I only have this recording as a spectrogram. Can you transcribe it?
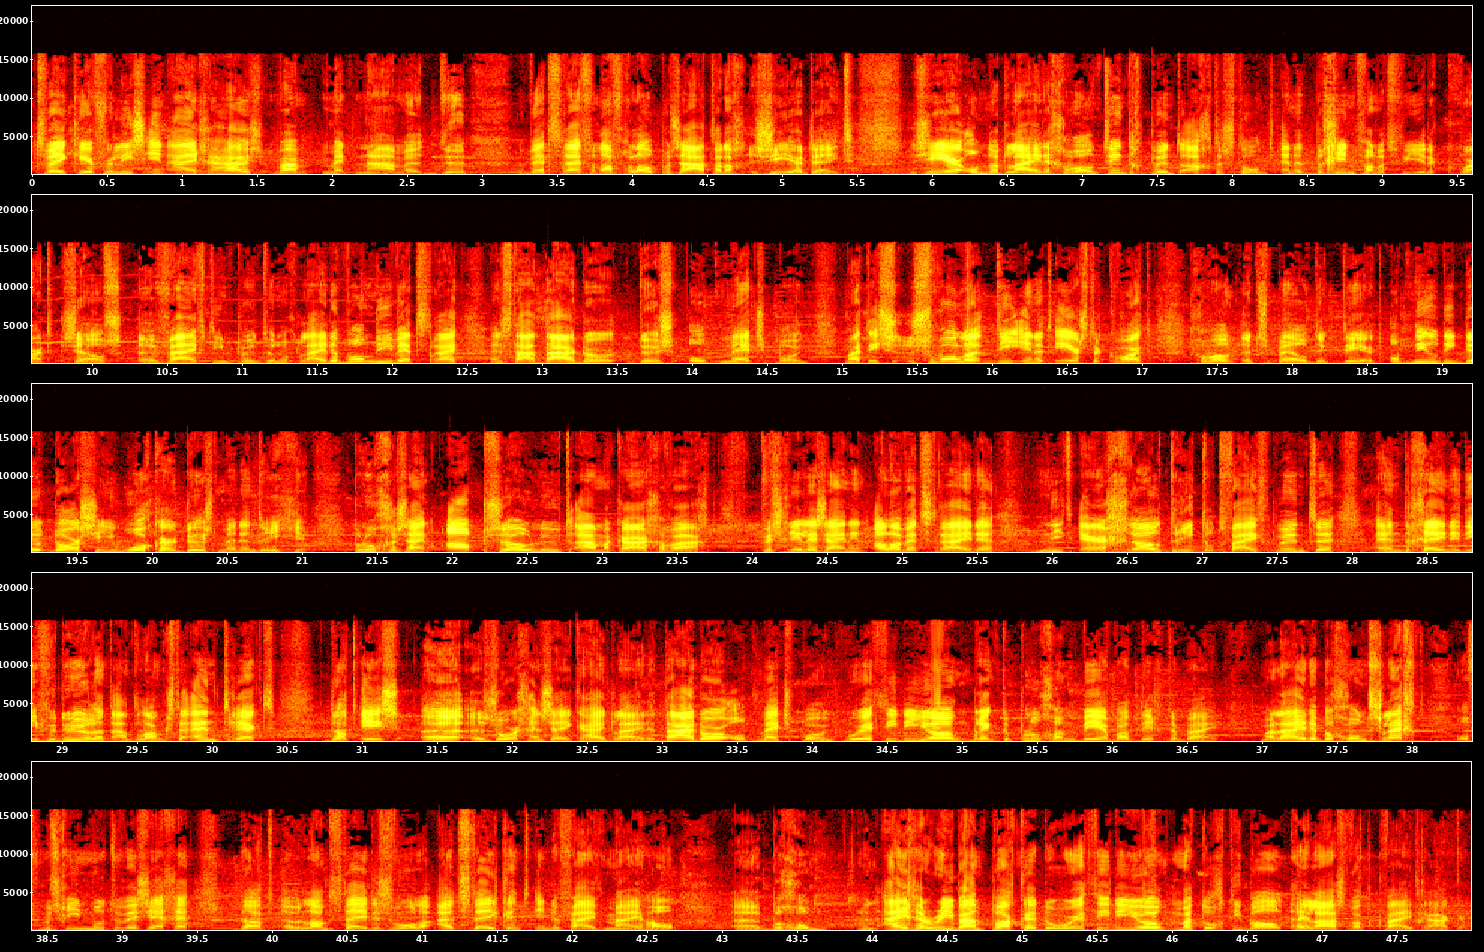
twee keer verlies in eigen huis, waar met name de wedstrijd van afgelopen zaterdag zeer deed. Zeer omdat Leiden gewoon 20 punten achter stond en het begin van het vierde kwart zelfs 15 eh, punten nog. Leiden won die wedstrijd en staat daardoor dus op matchpoint. Maar het is Zwolle die in het eerste kwart gewoon het spel dicteert. Opnieuw die Dorsey Walker dus met een drietje. Ploegen zijn absoluut aan elkaar gewaagd. Verschillen zijn in alle wedstrijden niet erg groot. 3 tot 5 punten. En degene die voortdurend aan het langste end trekt, dat is uh, zorg en zekerheid Leiden. Daardoor op matchpoint. Worthy de Jong brengt de ploeg hem weer wat dichterbij. Maar Leiden begon slecht. Of misschien moeten we zeggen dat uh, Landsteden Zwolle uitstekend in de 5 mei hal uh, begon. Een eigen rebound pakken door Worthy de Jong. Maar toch die bal helaas wat kwijtraken.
